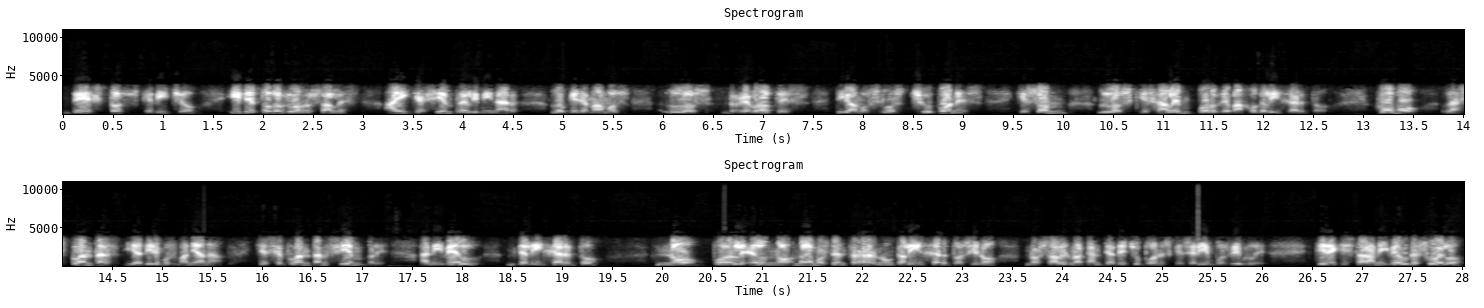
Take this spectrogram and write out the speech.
de estos que he dicho y de todos los rosales hay que siempre eliminar lo que llamamos los rebrotes, digamos, los chupones, que son los que salen por debajo del injerto. Como las plantas, ya diremos mañana, que se plantan siempre a nivel del injerto, no, no, no hemos de enterrar nunca el injerto, sino nos sale una cantidad de chupones que sería imposible. Tiene que estar a nivel de suelo,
